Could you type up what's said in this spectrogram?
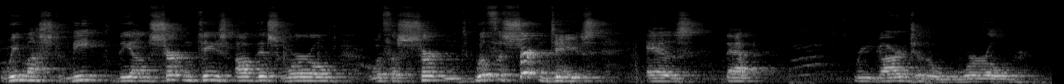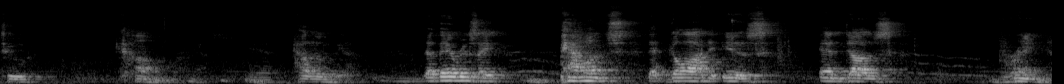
We must meet the uncertainties of this world with the certain with the certainties as that regard to the world to come. Yes. Yeah. Hallelujah. That there is a balance that God is and does bring.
